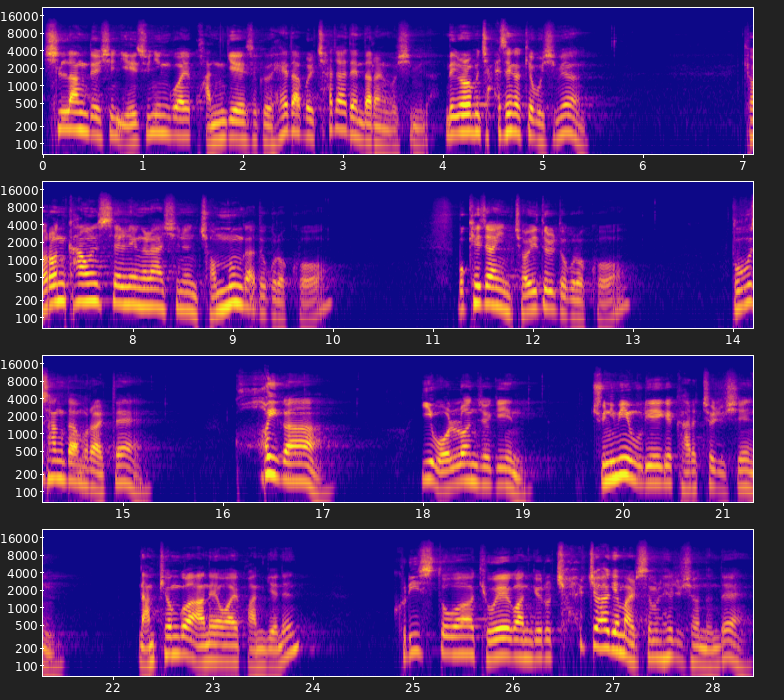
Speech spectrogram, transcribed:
신랑 되신 예수님과의 관계에서 그 해답을 찾아야 된다는 것입니다. 근데 여러분 잘 생각해 보시면 결혼 카운셀링을 하시는 전문가도 그렇고 목회자인 저희들도 그렇고 부부 상담을 할 때 거의가 이 원론적인 주님이 우리에게 가르쳐 주신 남편과 아내와의 관계는 그리스도와 교회 관계로 철저하게 말씀을 해 주셨는데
